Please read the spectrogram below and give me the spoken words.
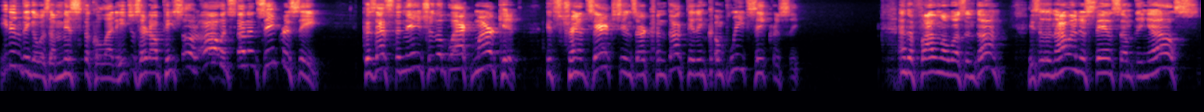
He didn't think it was a mystical idea. He just heard al sod. Oh, it's done in secrecy because that's the nature of the black market. Its transactions are conducted in complete secrecy. And the father-in-law wasn't done. He says, and now I understand something else.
